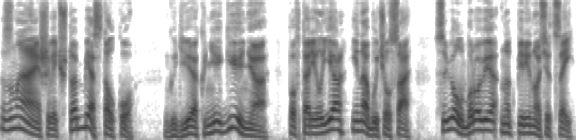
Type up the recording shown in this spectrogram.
«Знаешь ведь, что без толку». «Где княгиня?» — повторил Яр и набычился. Свел брови над переносицей.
